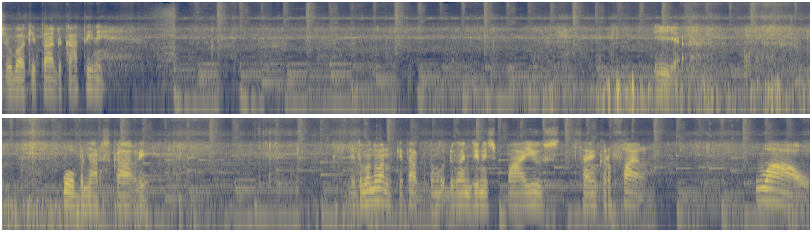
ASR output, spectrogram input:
coba kita dekati nih iya wow benar sekali ya teman-teman kita ketemu dengan jenis payus file. wow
